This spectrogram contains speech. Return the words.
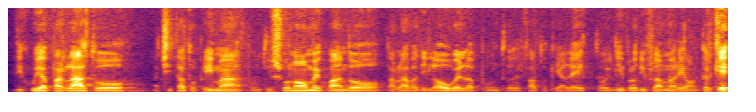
di cui ha parlato, ha citato prima appunto il suo nome quando parlava di Lowell, appunto del fatto che ha letto il libro di Flammarion? Perché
